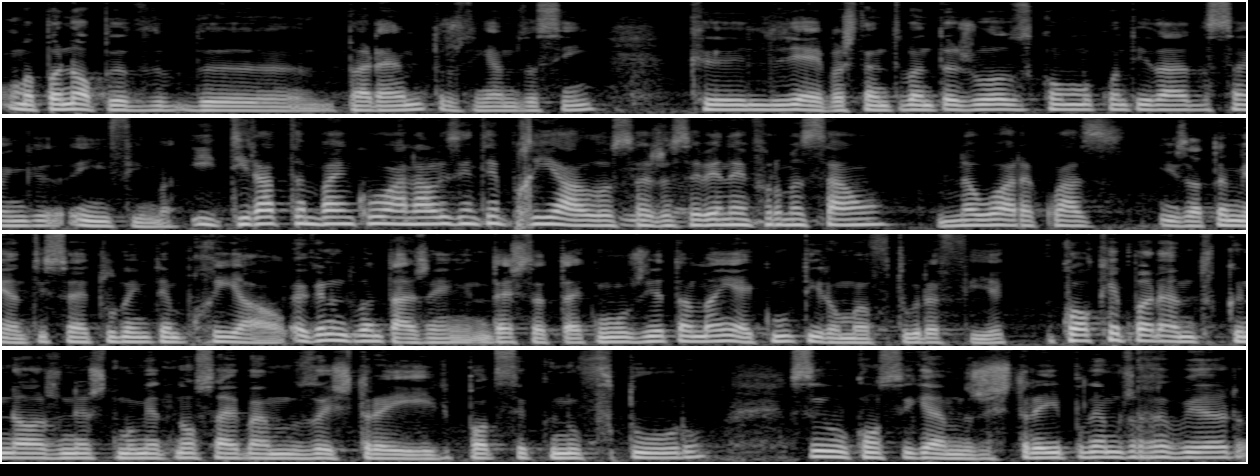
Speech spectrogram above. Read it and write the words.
uma panóplia de, de parâmetros, digamos assim, que lhe é bastante vantajoso com uma quantidade de sangue ínfima. E tirado também com a análise em tempo real, ou seja, Exato. sabendo a informação na hora quase. Exatamente, isso é tudo em tempo real. A grande vantagem desta tecnologia também é como tira uma fotografia. Qualquer parâmetro que nós neste momento não saibamos extrair, pode ser que no futuro, se o consigamos extrair, podemos rever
